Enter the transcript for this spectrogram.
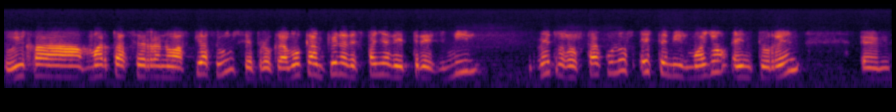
Tu hija Marta Serrano Azpiazu se proclamó campeona de España de 3.000 metros obstáculos este mismo año en Turren. Em,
